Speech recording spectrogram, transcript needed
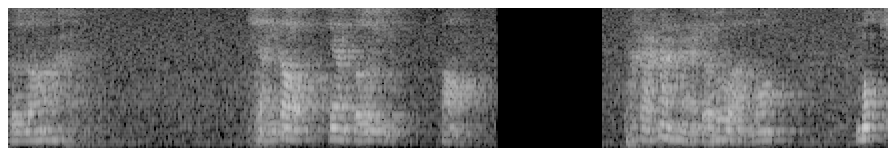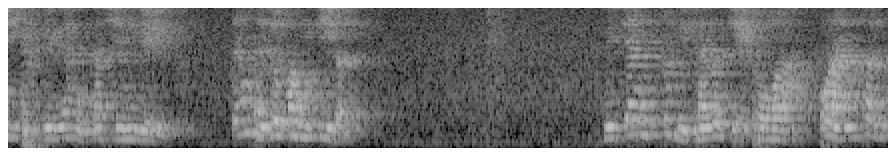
就说想到这样而已啊。他敢恨害就好啊，莫？莫记真正放到心里，根本就忘记了。你这样自己才会解脱啦，不然恨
